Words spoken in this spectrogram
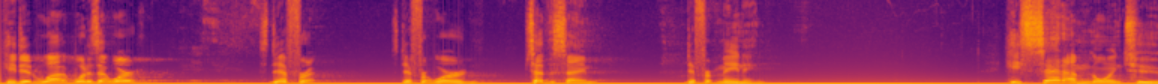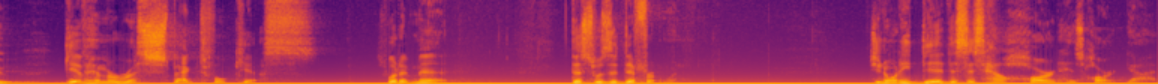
He did what? What is that word? It's different. It's a different word. Said the same, different meaning. He said, I'm going to give him a respectful kiss. That's what it meant. This was a different one. Do you know what he did? This is how hard his heart got.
